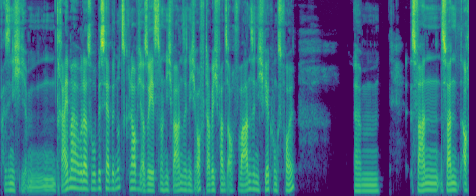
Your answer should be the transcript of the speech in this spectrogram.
weiß ich nicht, ähm, dreimal oder so bisher benutzt, glaube ich. Also jetzt noch nicht wahnsinnig oft, aber ich fand es auch wahnsinnig wirkungsvoll. Ähm, es, waren, es waren auch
